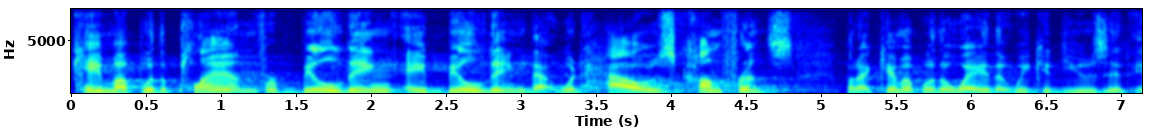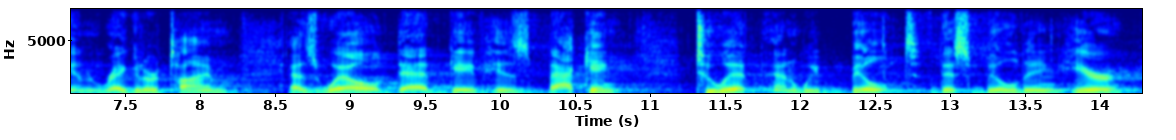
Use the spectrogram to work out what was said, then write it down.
came up with a plan for building a building that would house conference, but I came up with a way that we could use it in regular time as well. Dad gave his backing to it, and we built this building here.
